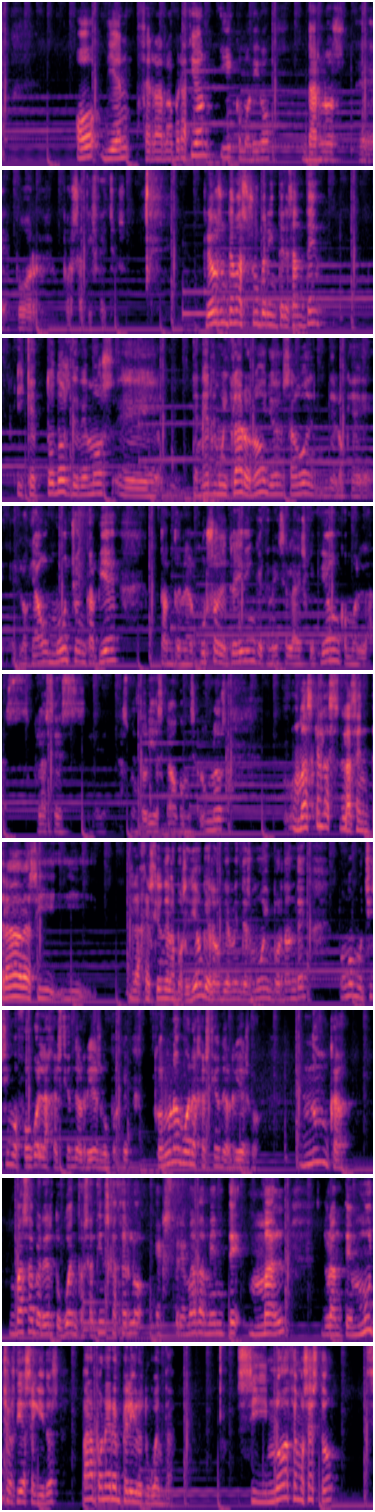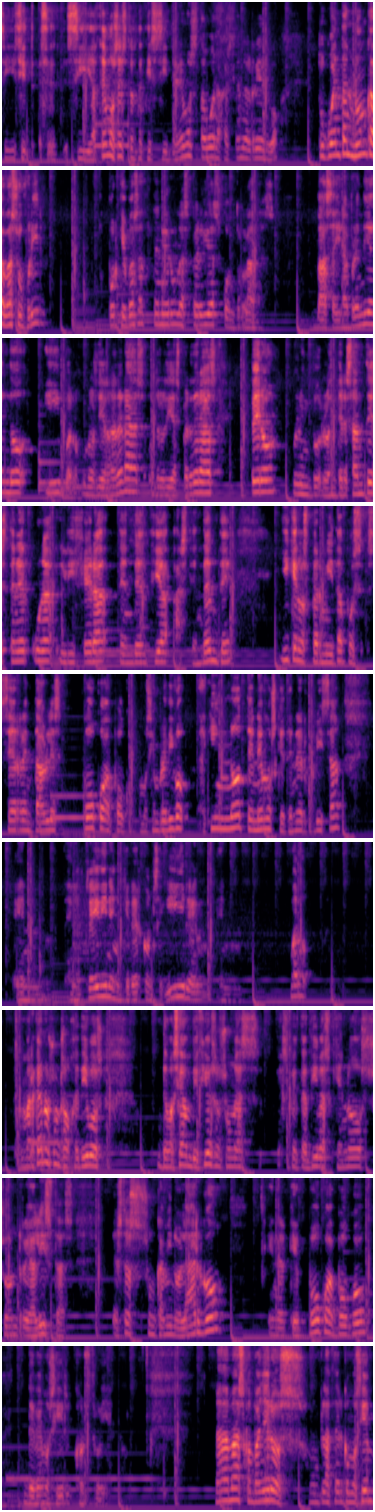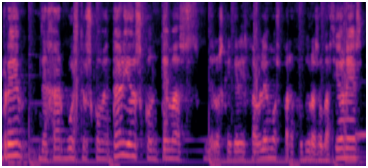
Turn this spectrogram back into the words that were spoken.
o bien cerrar la operación y, como digo, darnos eh, por, satisfechos. Creo que es un tema súper interesante y que todos debemos eh, tener muy claro, ¿no? Yo es algo de lo que, lo que hago mucho hincapié, tanto en el curso de trading que tenéis en la descripción, como en las clases, eh, las mentorías que hago con mis alumnos, más que las, entradas y, la gestión de la posición, que obviamente es muy importante, pongo muchísimo foco en la gestión del riesgo, porque con una buena gestión del riesgo nunca vas a perder tu cuenta, o sea, tienes que hacerlo extremadamente mal durante muchos días seguidos para poner en peligro tu cuenta. Si no hacemos esto, si, hacemos esto, es decir, si tenemos esta buena gestión del riesgo, tu cuenta nunca va a sufrir, porque vas a tener unas pérdidas controladas vas a ir aprendiendo y bueno, unos días ganarás, otros días perderás, pero lo, interesante es tener una ligera tendencia ascendente y que nos permita pues ser rentables poco a poco. Como siempre digo, aquí no tenemos que tener prisa en, el trading, en querer conseguir, en, en bueno, marcarnos unos objetivos demasiado ambiciosos, unas expectativas que no son realistas. Esto es un camino largo en el que poco a poco debemos ir construyendo. Nada más compañeros, un placer como siempre, dejar vuestros comentarios con temas de los que queréis que hablemos para futuras ocasiones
